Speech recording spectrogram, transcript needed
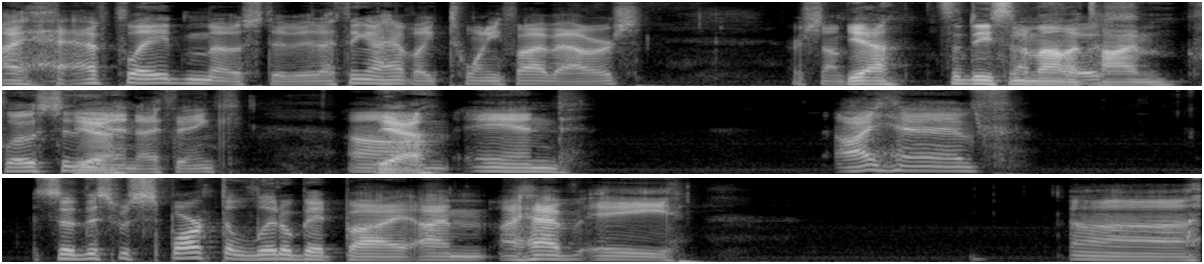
I have played most of it. I think I have like 25 hours or something. yeah, it's a decent amount of time. Close to the Yeah. end, I think. Um, Yeah. And I have. So this was sparked a little bit by I'm. I have a. Uh,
